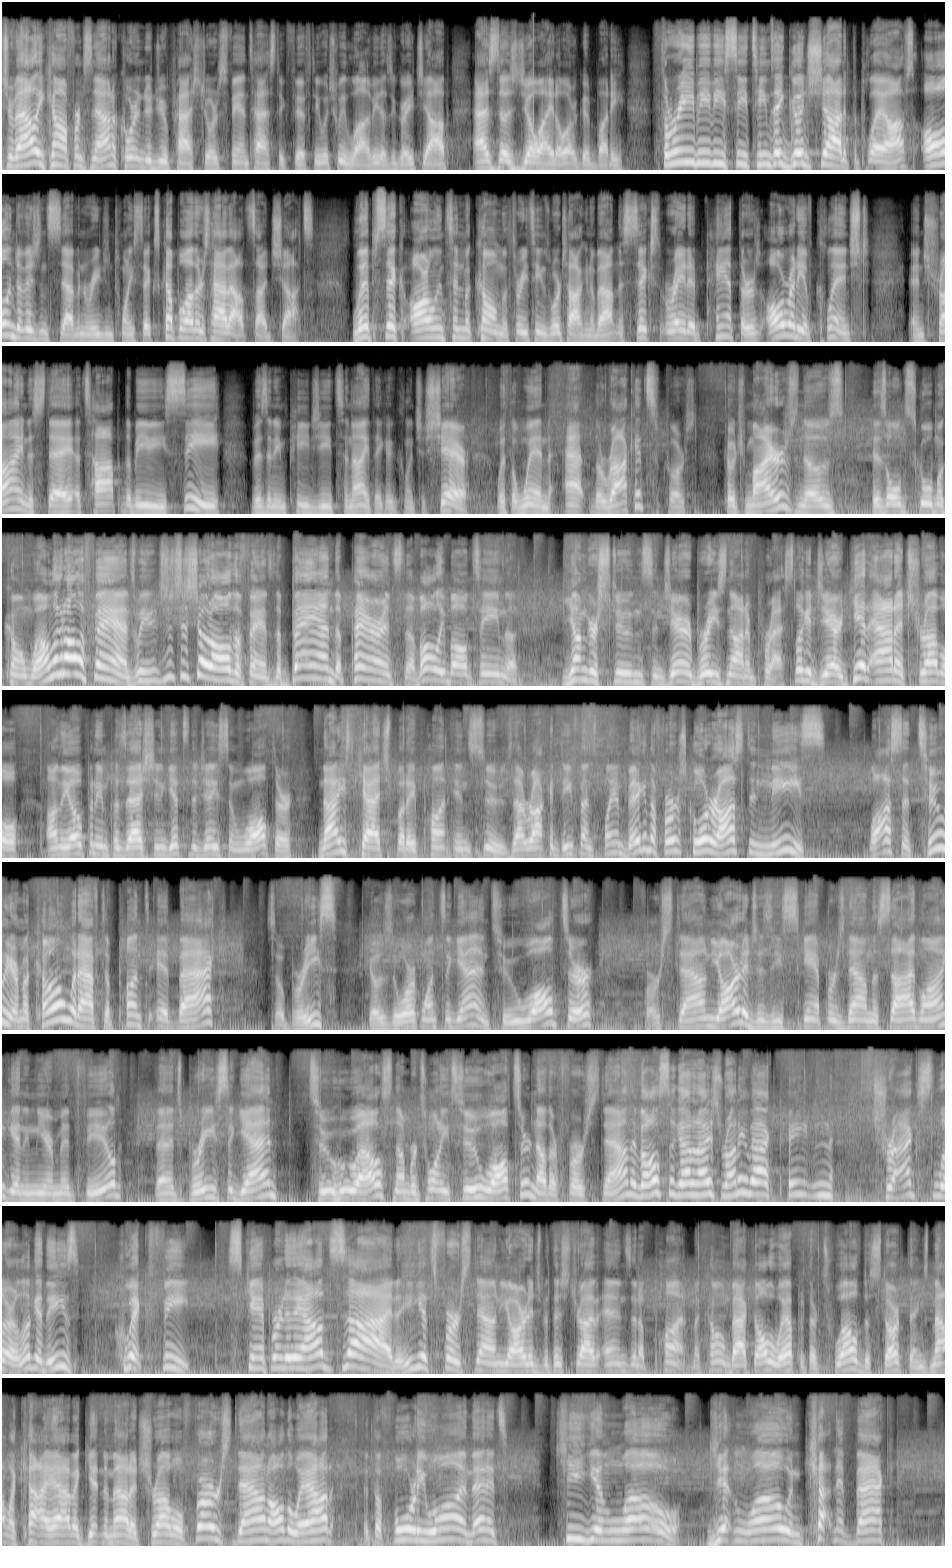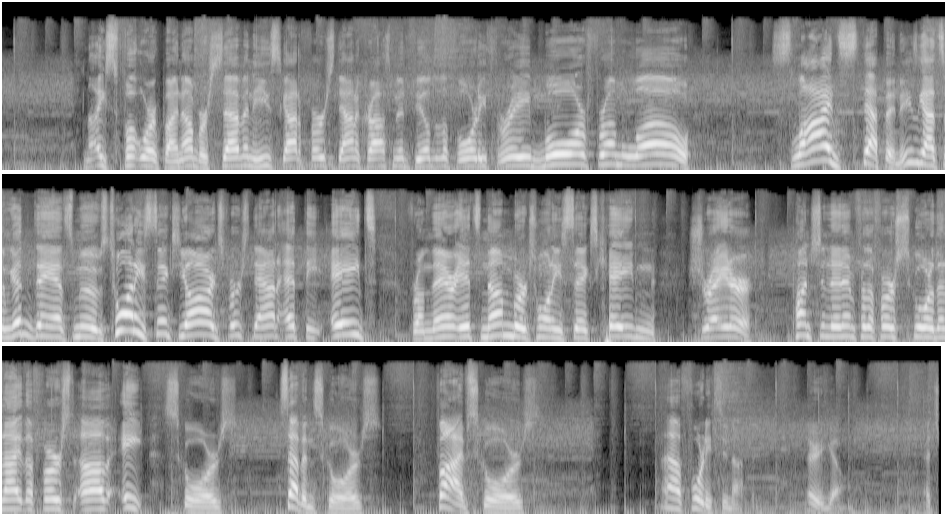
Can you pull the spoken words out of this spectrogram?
Metro Valley Conference now, and according to Drew Pasteur's Fantastic 50, which we love, he does a great job, as does Joe Eitel, our good buddy. Three BVC teams, a good shot at the playoffs, all in Division 7, Region 26. A couple others have outside shots. Leipsic, Arlington, McComb, the three teams we're talking about, and the sixth-rated Panthers already have clinched and trying to stay atop the BVC, Visiting PG tonight, they could clinch a share with a win at the Rockets. Of course, Coach Myers knows his old school McComb well. Look at all the fans. We just showed all the fans, the band, the parents, the volleyball team, the younger students, and Jared Breeze not impressed. Look at Jared get out of trouble on the opening possession, gets to Jason Walter. Nice catch, but a punt ensues. That Rocket defense playing big in the first quarter. Austin Neese lost a two here. McComb would have to punt it back. So Brees goes to work once again to Walter. First down yardage as he scampers down the sideline, getting near midfield. Then it's Brees again to who else? Number 22, Walter, another first down. They've also got a nice running back, Peyton Traxler. Look at these quick feet scampering to the outside. He gets first down yardage, but this drive ends in a punt. McComb backed all the way up at their 12 to start things. Malachi Abbott getting them out of trouble. First down all the way out at the 41. Then it's Keegan Lowe getting low and cutting it back. Nice footwork by number seven. He's got a first down across midfield to the 43. More from Lowe. Slide stepping. He's got some good dance moves. 26 yards, first down at the eight. From there, it's number 26, Caden Schrader. Punching it in for the first score of the night, the first of eight scores, seven scores, five scores, uh, 42 nothing. There you go.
